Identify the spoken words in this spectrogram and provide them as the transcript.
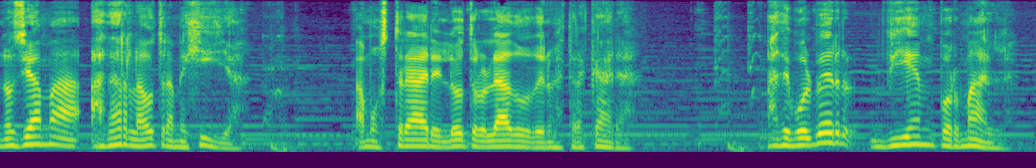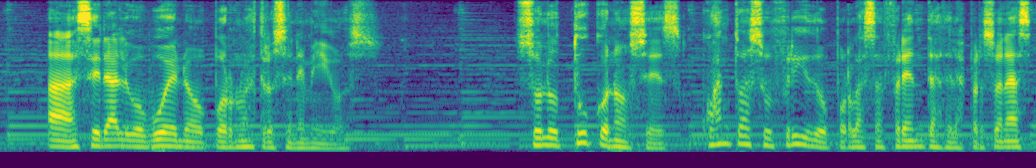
Nos llama a dar la otra mejilla, a mostrar el otro lado de nuestra cara, a devolver bien por mal, a hacer algo bueno por nuestros enemigos. Solo tú conoces cuánto has sufrido por las afrentas de las personas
